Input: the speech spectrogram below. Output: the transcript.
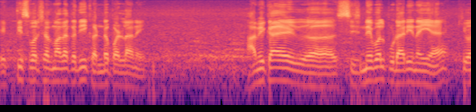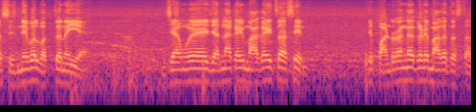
एकतीस वर्षात माझा कधीही खंड पडला नाही. आम्ही काय सिजनेबल पुढारी नाही आहे किंवा सिजनेबल भक्त नाही आहे. ज्यामुळे ज्यांना काही मागायचं असेल ते पांडुरंगाकडे मागत असतात.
